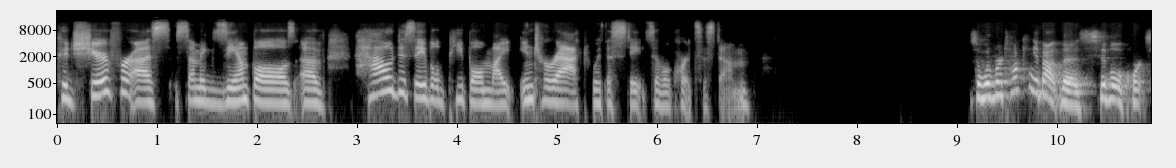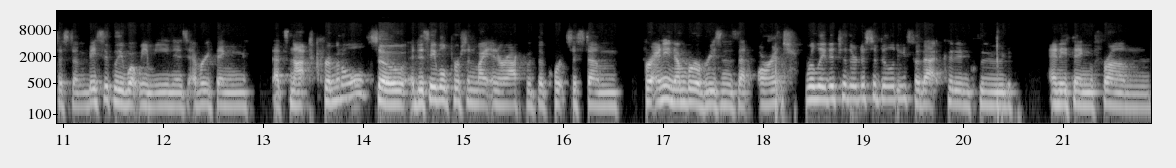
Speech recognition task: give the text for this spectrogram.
could share for us some examples of how disabled people might interact with a state civil court system. So when we're talking about the civil court system, basically what we mean is everything that's not criminal. So a disabled person might interact with the court system for any number of reasons that aren't related to their disability. So that could include anything from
